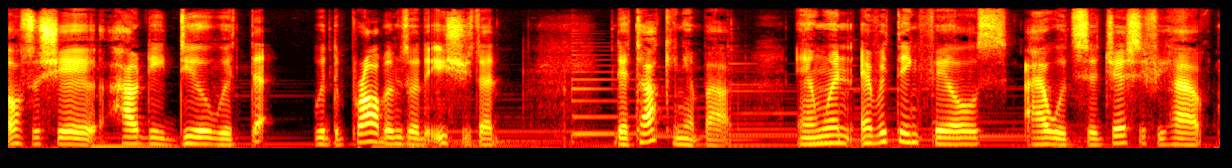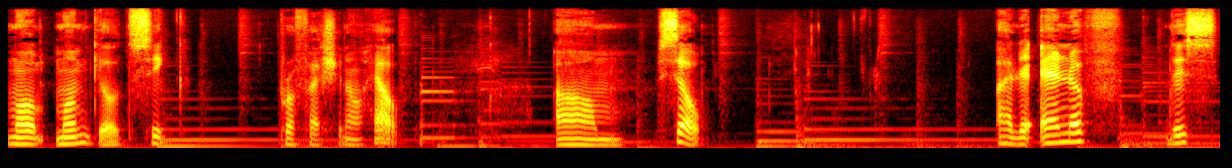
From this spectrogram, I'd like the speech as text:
also share how they deal with that, with the problems or the issues that they're talking about. And when everything fails, I would suggest if you have mom, mom guilt, seek professional help. Um, so, at the end of this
